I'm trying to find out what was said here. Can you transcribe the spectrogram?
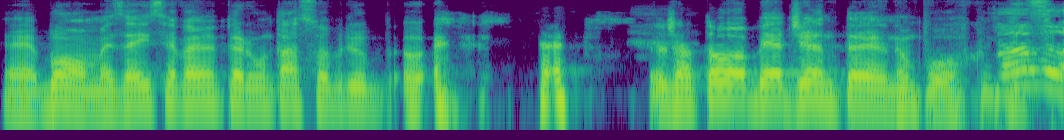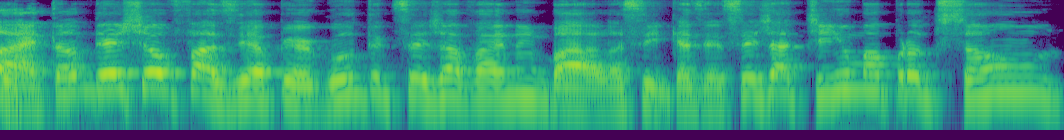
é, bom, mas aí você vai me perguntar sobre o. eu já estou me adiantando um pouco. Vamos lá, então deixa eu fazer a pergunta que você já vai no embalo. Assim, quer dizer, você já tinha uma produção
